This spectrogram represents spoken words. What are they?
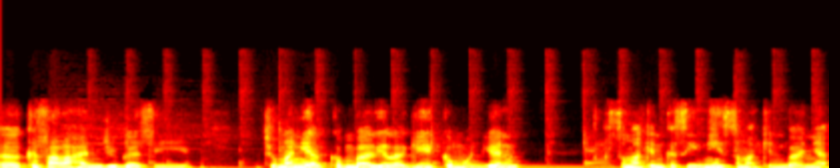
uh, kesalahan juga sih. Cuman ya kembali lagi kemudian semakin ke sini semakin banyak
